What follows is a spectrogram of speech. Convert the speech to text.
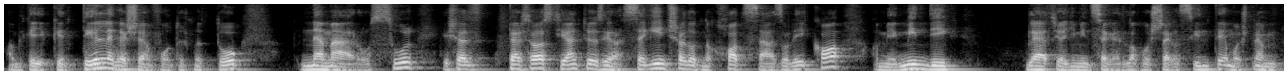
amik egyébként ténylegesen fontos mutatók, nem áll rosszul, és ez persze azt jelenti, hogy azért a szegény családoknak 6%-a, ami még mindig lehet, hogy mint Szeged lakossága szintén, most nem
